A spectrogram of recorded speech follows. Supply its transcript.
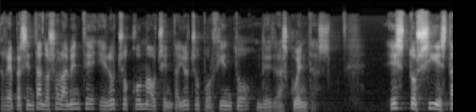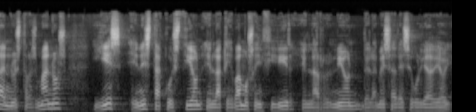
representando solamente el 8,88% de las cuentas. Esto sí está en nuestras manos y es en esta cuestión en la que vamos a incidir en la reunión de la Mesa de Seguridad de hoy.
